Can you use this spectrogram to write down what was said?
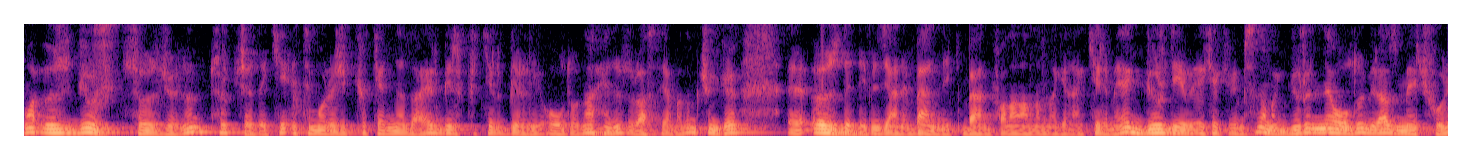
Ama özgür sözcüğünün Türkçedeki etimolojik kökenine dair bir fikir birliği olduğuna henüz rastlayamadım. Çünkü e, öz dediğimiz yani benlik, ben falan anlamına gelen kelimeye gür diye bir eke kelimesiz ama gürün ne olduğu biraz meçhul.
